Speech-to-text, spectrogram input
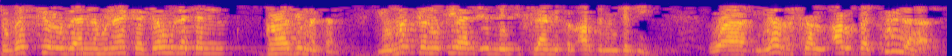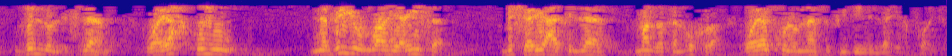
تبشر بأن هناك جولة قادمة يمكن فيها للإسلام في الأرض من جديد ويغشى الأرض كلها ظل الإسلام ويحكم نبي الله عيسى بشريعة الله مرة أخرى ويدخل الناس في دين الله أفواجا.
